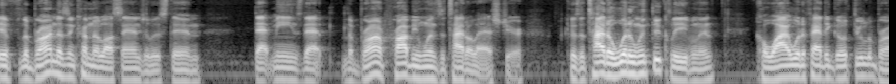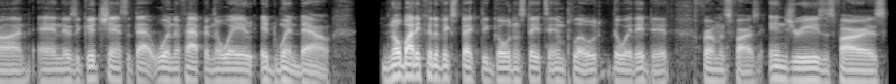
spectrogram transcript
if LeBron doesn't come to Los Angeles, then that means that LeBron probably wins the title last year because the title would have went through Cleveland. Kawhi would have had to go through LeBron, and there's a good chance that that wouldn't have happened the way it, went down. Nobody could have expected Golden State to implode the way they did, from as far as injuries, as far as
